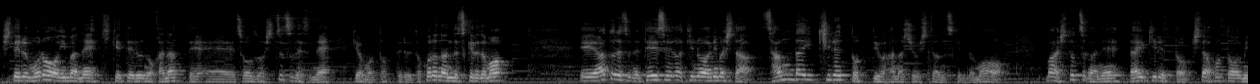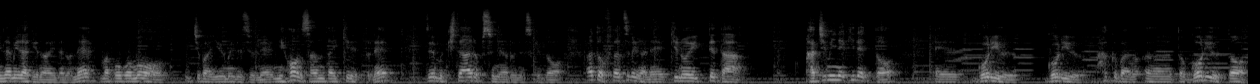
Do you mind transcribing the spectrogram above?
してるものを今ね聞けてるのかなって、えー、想像しつつですね今日も撮ってるところなんですけれども。えー、あとですね訂正が昨日ありました。三大キレットっていう話をしたんですけれどもまあ一つがね大キレット北穂と南岳の間のね、まあ、ここも一番有名ですよね。日本三大キレットね全部北アルプスにあるんですけどあと2つ目がね昨日言ってた八峰キレットえー、五竜五竜白馬のうんと五竜と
